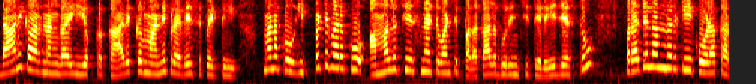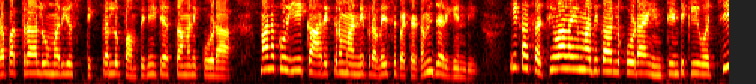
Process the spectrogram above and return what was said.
దాని కారణంగా ఈ యొక్క కార్యక్రమాన్ని ప్రవేశపెట్టి మనకు ఇప్పటి వరకు అమలు చేసినటువంటి పథకాల గురించి తెలియజేస్తూ ప్రజలందరికీ కూడా కరపత్రాలు మరియు స్టిక్కర్లు పంపిణీ చేస్తామని కూడా మనకు ఈ కార్యక్రమాన్ని ప్రవేశపెట్టడం జరిగింది. ఇక సచివాలయం అధికారులు కూడా ఇంటింటికి వచ్చి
